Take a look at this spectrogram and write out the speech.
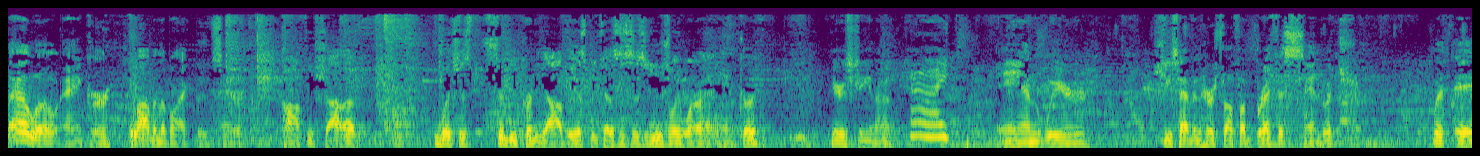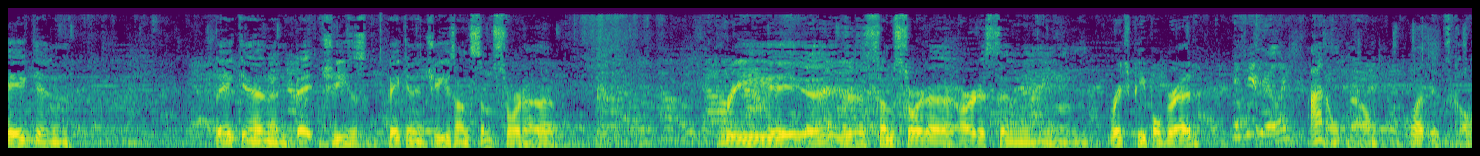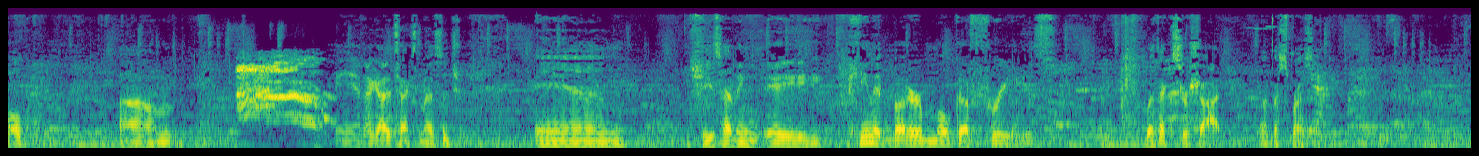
Hello, Anchor. Bob in the Black Boots here. Coffee shop, uh, which is should be pretty obvious because this is usually where I anchor. Here's Gina. Hi. And we're she's having herself a breakfast sandwich with egg and bacon and ba- cheese, bacon and cheese on some sort of brie, uh, some sort of artisan rich people bread. Is it really? I don't know what it's called. Um, and I got a text message, and she's having a peanut butter mocha freeze with extra shot of espresso.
